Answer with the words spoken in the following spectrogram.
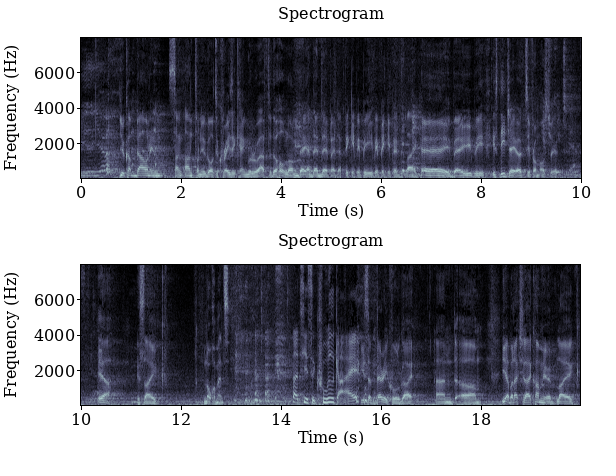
you come down in St. Anton, you go to Crazy Kangaroo after the whole long day, and then they play the picky picky picky picky, picky like, hey baby. It's DJ Ötzi from Austria. Yeah, it's like no comments. But he's a cool guy. He's a very cool guy, and um, yeah. But actually, I come here like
